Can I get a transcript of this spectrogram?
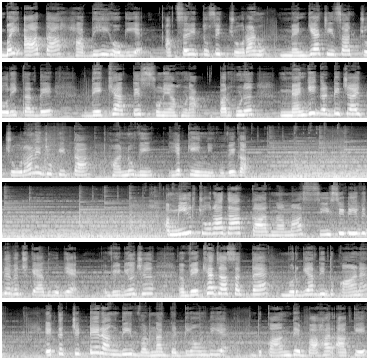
ਬਈ ਆ ਤਾਂ ਹੱਦ ਹੀ ਹੋ ਗਈ ਹੈ। ਅਕਸਰ ਹੀ ਤੁਸੀਂ ਚੋਰਾਂ ਨੂੰ ਮਹਿੰਗੀਆਂ ਚੀਜ਼ਾਂ ਚੋਰੀ ਕਰਦੇ ਦੇਖਿਆ ਤੇ ਸੁਣਿਆ ਹੋਣਾ। ਪਰ ਹੁਣ ਮਹਿੰਗੀ ਗੱਡੀ ਚਾਹੇ ਚੋਰਾਂ ਨੇ ਜੋ ਕੀਤਾ, ਤੁਹਾਨੂੰ ਵੀ ਯਕੀਨ ਨਹੀਂ ਹੋਵੇਗਾ। ਅਮੀਰ ਚੋਰਾ ਦਾ ਕਾਰਨਾਮਾ ਸੀਸੀਟੀਵੀ ਦੇ ਵਿੱਚ ਕੈਦ ਹੋ ਗਿਆ ਹੈ। ਵੀਡੀਓ 'ਚ ਵੇਖਿਆ ਜਾ ਸਕਦਾ ਹੈ, ਮੁਰਗਿਆਂ ਦੀ ਦੁਕਾਨ ਹੈ ਇੱਕ ਚਿੱਟੇ ਰੰਗ ਦੀ ਵਰਨਾ ਗੱਡੀ ਆਉਂਦੀ ਹੈ। ਦੁਕਾਨ ਦੇ ਬਾਹਰ ਆ ਕੇ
